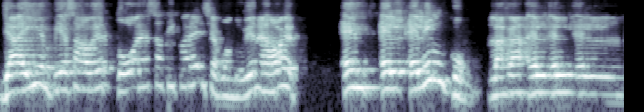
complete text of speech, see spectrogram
Ya ahí empieza a ver todas esas diferencias cuando vienes a ver el, el income, el, el,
